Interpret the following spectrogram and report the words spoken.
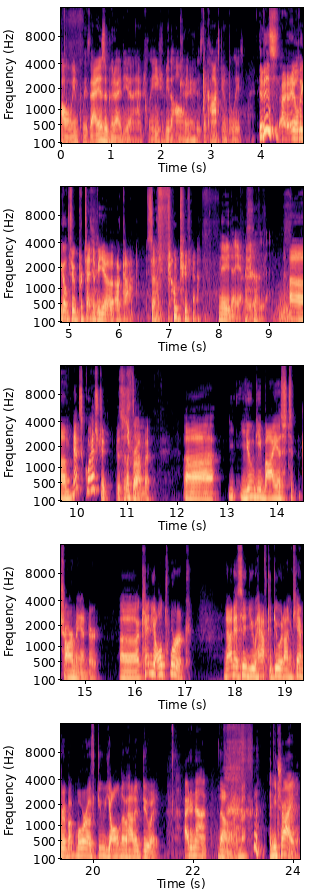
Halloween police. That is a good idea, actually. You should be the Halloween Okay. police, the costume police. It is uh, illegal to pretend to be a, a cop, so don't do that. Maybe not. Yeah, maybe don't do that. Um, next question. This is from? Uh, Yoongi biased Charmander. Uh, can y'all twerk? Not as in you have to do it on camera, but more of do y'all know how to do it? I do not. No, I'm, Have you tried?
